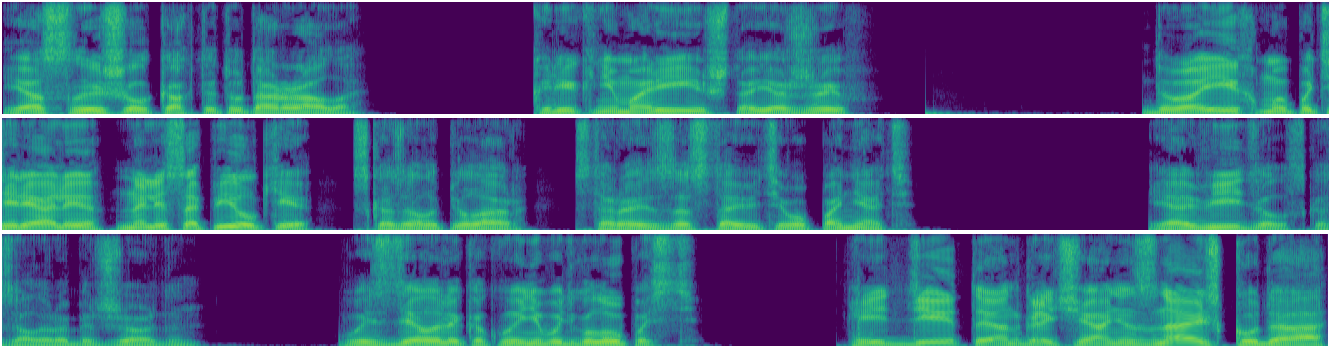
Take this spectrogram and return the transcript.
«Я слышал, как ты тут орала. Крикни Марии, что я жив». «Двоих мы потеряли на лесопилке», — сказала Пилар, стараясь заставить его понять. «Я видел», — сказал Роберт Джордан. «Вы сделали какую-нибудь глупость?» «Иди ты, англичанин, знаешь куда?»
